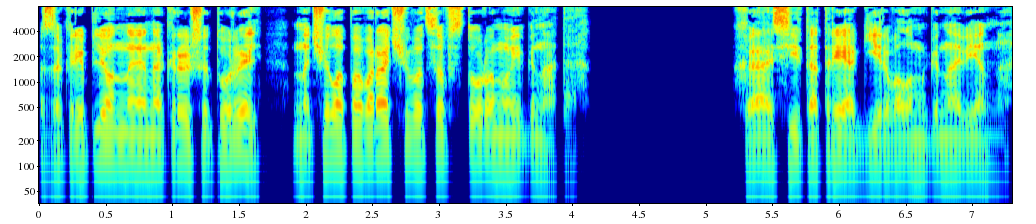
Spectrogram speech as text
Закрепленная на крыше турель начала поворачиваться в сторону Игната. Хаосит отреагировал мгновенно.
